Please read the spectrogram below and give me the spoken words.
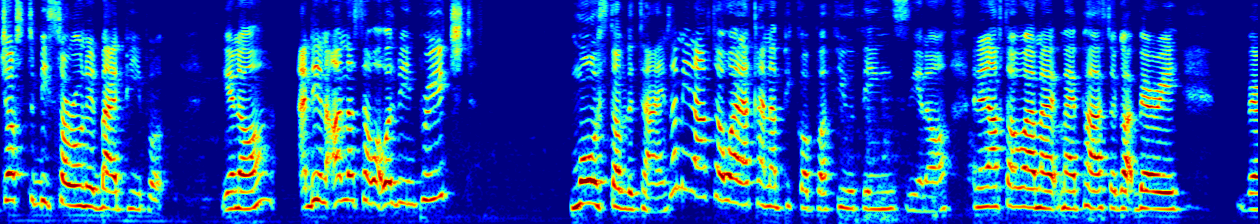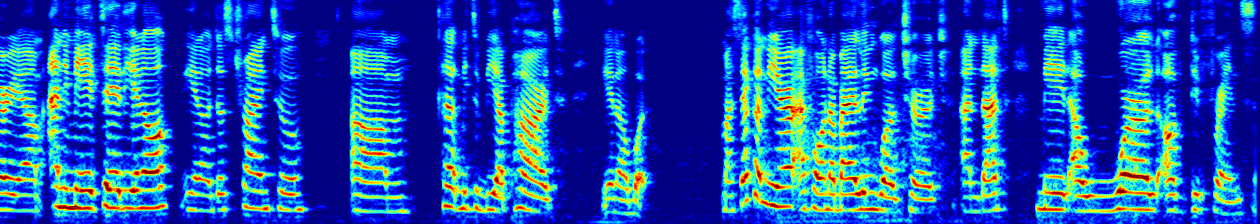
just to be surrounded by people. You know, I didn't understand what was being preached most of the times. I mean, after a while, I kind of pick up a few things, you know, and then after a while, my, my pastor got very, very um, animated, you know, you know, just trying to um, help me to be a part, you know, but my second year, I found a bilingual church, and that made a world of difference.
